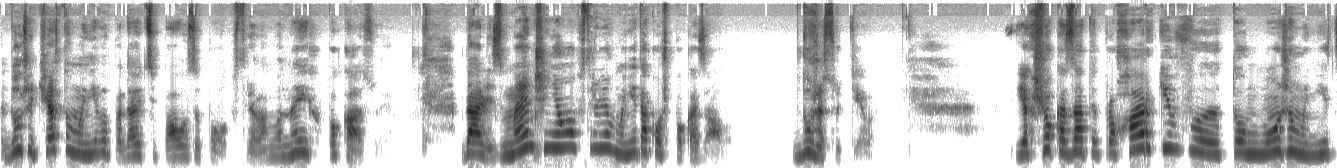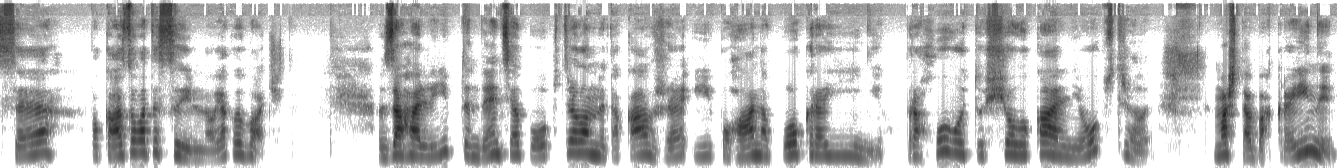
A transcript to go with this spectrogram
Дуже часто мені випадають ці паузи по обстрілам. Вони їх показують. Далі, зменшення обстрілів мені також показало. Дуже суттєве. Якщо казати про Харків, то може мені це показувати сильно, як ви бачите. Взагалі, тенденція по обстрілам не така вже і погана по країні. Враховуйте, що локальні обстріли в масштабах країни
